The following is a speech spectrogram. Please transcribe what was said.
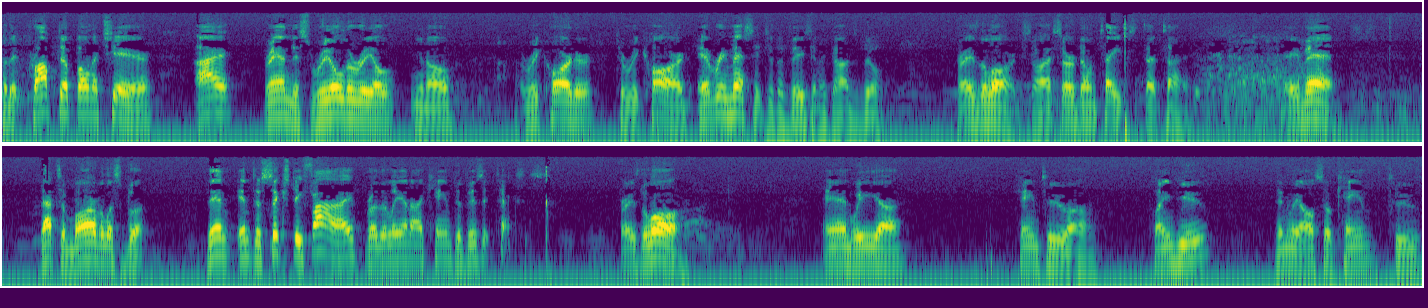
with it propped up on a chair, I ran this reel to reel, you know, recorder to record every message of the vision of God's building. Praise the Lord. So I served on tapes at that time. Amen. That's a marvelous book. Then into 65, Brother Lee and I came to visit Texas. Praise the Lord. And we uh, came to uh, Plainview. Then we also came to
